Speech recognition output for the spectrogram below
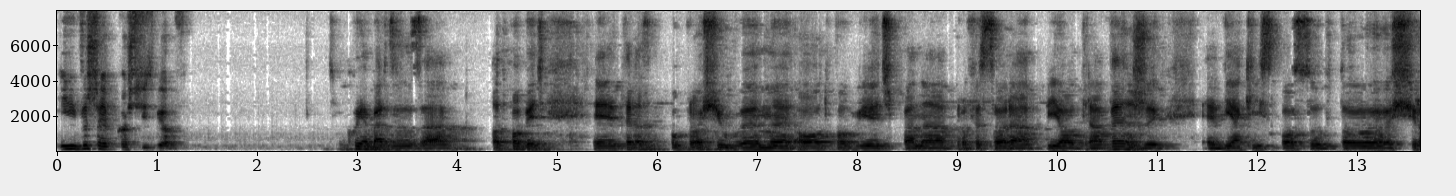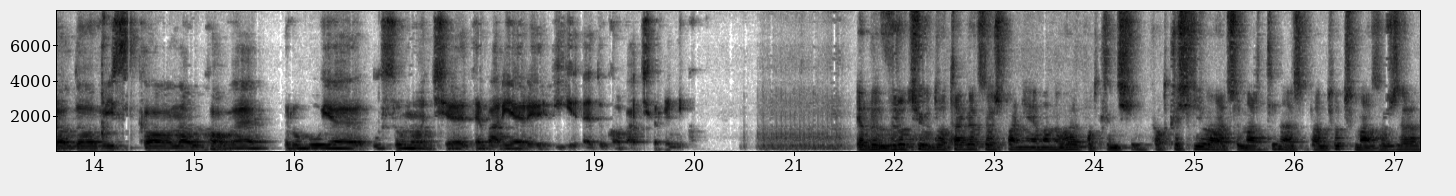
i wyższej jakości zbiorów. Dziękuję bardzo za odpowiedź. E, teraz poprosiłbym o odpowiedź pana profesora Piotra Wężyk. E, w jaki sposób to środowisko naukowe próbuje usunąć te bariery i edukować rolników? Ja bym wrócił do tego, co już pani Emanuel podkreśliła, czy Martyna, czy pan Piotr Mazur, że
